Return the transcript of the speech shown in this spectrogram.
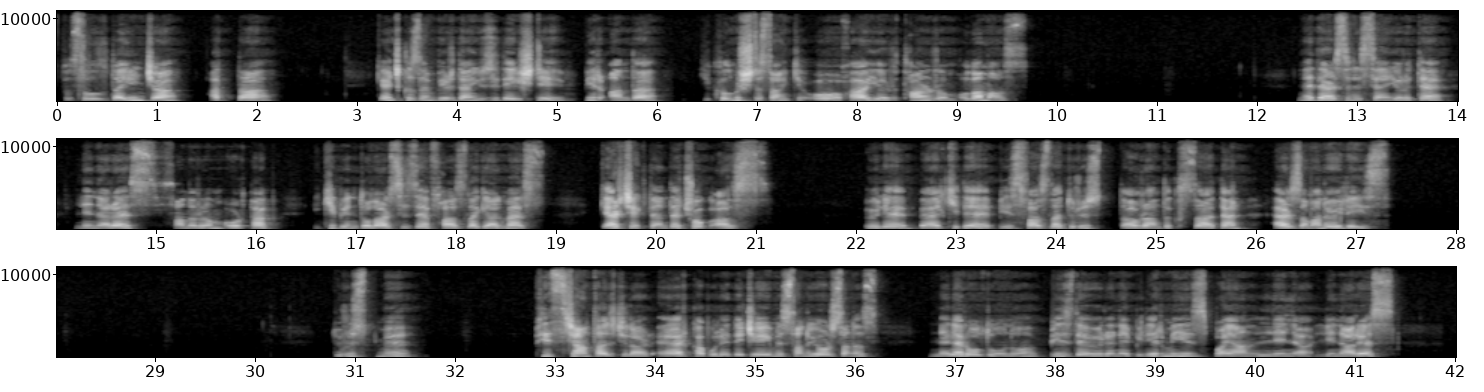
fısıldayınca hatta genç kızın birden yüzü değişti. Bir anda yıkılmıştı sanki. Oh hayır tanrım olamaz. Ne dersiniz senyorite Linares? Sanırım ortak 2000 dolar size fazla gelmez. Gerçekten de çok az. Öyle belki de biz fazla dürüst davrandık zaten her zaman öyleyiz. Dürüst mü? Pis şantajcılar eğer kabul edeceğimi sanıyorsanız neler olduğunu biz de öğrenebilir miyiz Bayan Lina, Linares?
